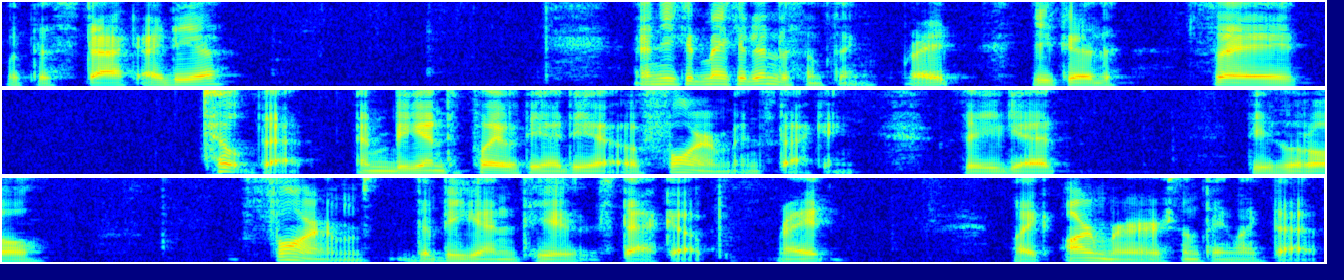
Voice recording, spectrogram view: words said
with the stack idea, and you could make it into something, right? You could say tilt that and begin to play with the idea of form and stacking. So you get these little forms that begin to stack up, right? Like armor or something like that.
